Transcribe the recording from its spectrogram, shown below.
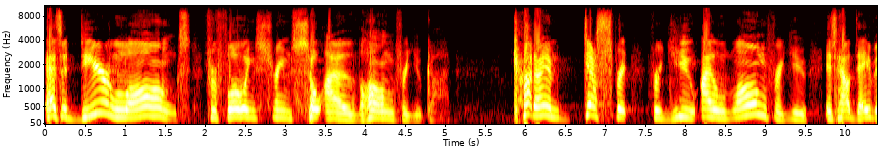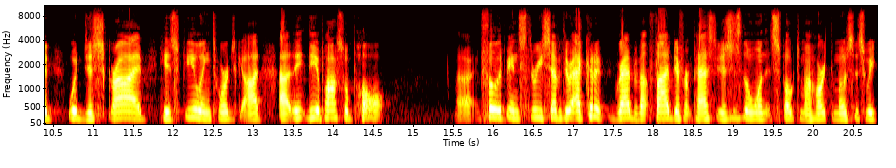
As a deer longs for flowing streams, so I long for you, God. God, I am desperate for you. I long for you, is how David would describe his feeling towards God. Uh, the, the, Apostle Paul, uh, Philippians 3 7 through, I could have grabbed about five different passages. This is the one that spoke to my heart the most this week.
